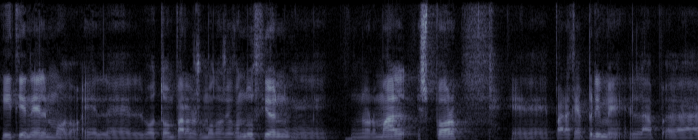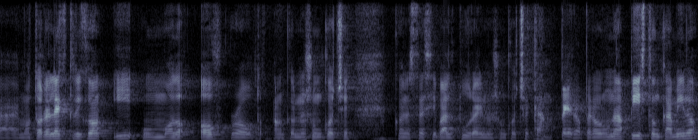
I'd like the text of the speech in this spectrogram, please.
y tiene el modo, el, botón para los modos de conducción normal, Sport, eh, para que prime el eh, motor eléctrico y un modo off-road, aunque no es un coche con excesiva altura y no es un coche campero, pero en una pista, un camino,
